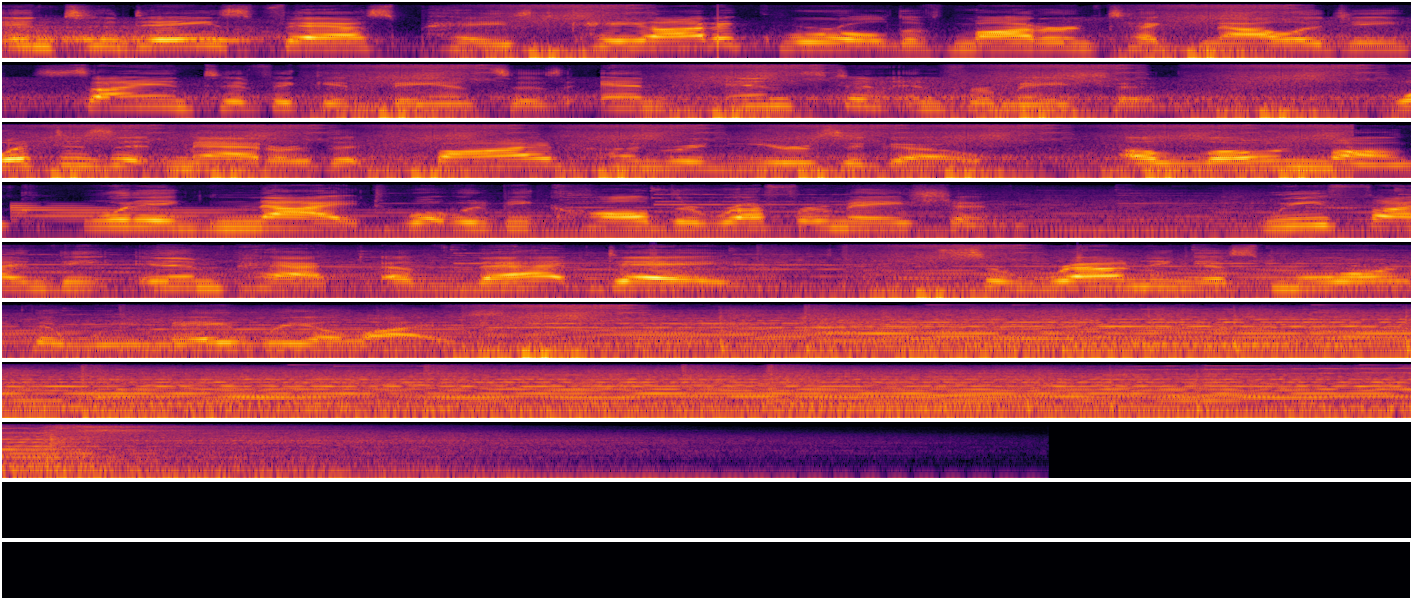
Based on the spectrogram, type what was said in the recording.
In today's fast paced, chaotic world of modern technology, scientific advances, and instant information, what does it matter that 500 years ago, a lone monk would ignite what would be called the Reformation? We find the impact of that day surrounding us more than we may realize.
